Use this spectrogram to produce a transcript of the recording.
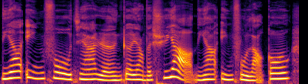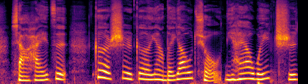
你要应付家人各样的需要，你要应付老公、小孩子各式各样的要求，你还要维持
